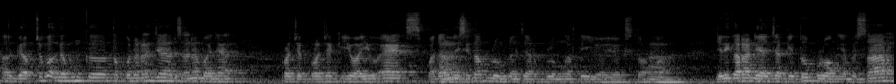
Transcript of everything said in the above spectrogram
"Eh, ga- coba gabung ke Top Coder aja di sana banyak project-project UI UX padahal Hmm. di situ aku belum belajar belum ngerti UI UX itu apa Hmm. jadi karena diajak itu peluangnya besar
